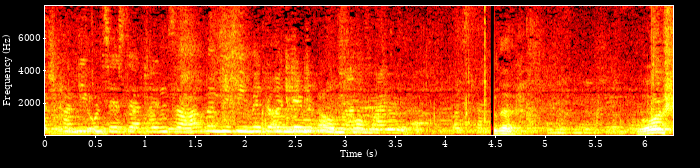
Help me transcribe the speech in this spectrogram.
vielleicht kann die uns erst da drin sagen, wenn wir die mit in den Raum kommen. Wurst.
